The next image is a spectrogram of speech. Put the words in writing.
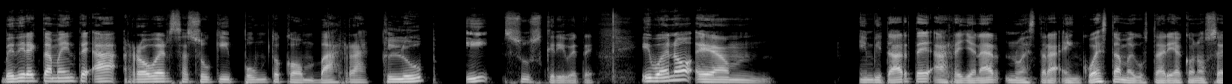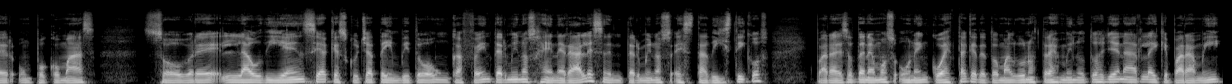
Ve directamente a robertsazuki.com barra club y suscríbete. Y bueno, em, invitarte a rellenar nuestra encuesta. Me gustaría conocer un poco más sobre la audiencia que escucha Te invito a un café en términos generales, en términos estadísticos. Para eso tenemos una encuesta que te toma algunos tres minutos llenarla y que para mí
